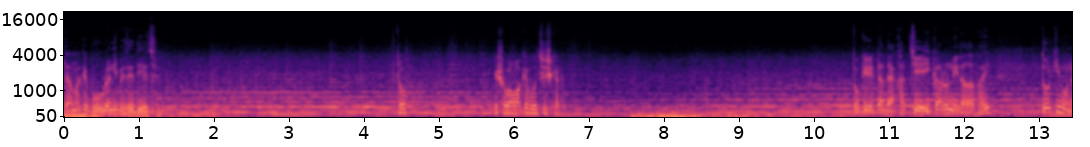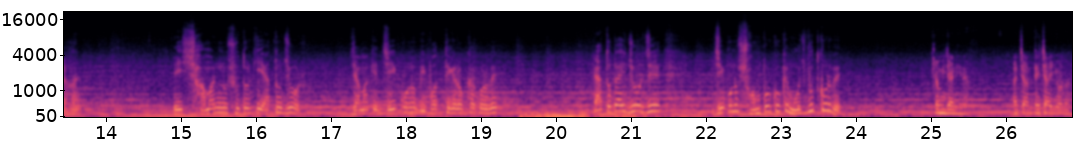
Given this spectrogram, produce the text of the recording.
এটা আমাকে বৌরানি বেঁধে দিয়েছে। তো এসব আমাকে বলছিস কেন? তোকে এটা দেখাচ্ছি এই কারণেই দাদা ভাই তোর কি মনে হয়? এই সামান্য সুতোর কি এত জোর যে আমাকে যে কোনো বিপদ থেকে রক্ষা করবে? এতটাই জোর যে যে কোনো সম্পর্ককে মজবুত করবে? আমি জানি না আর জানতে চাইও না।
